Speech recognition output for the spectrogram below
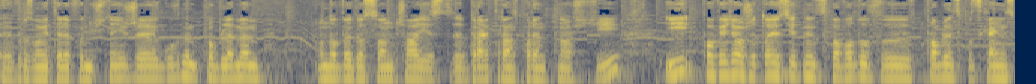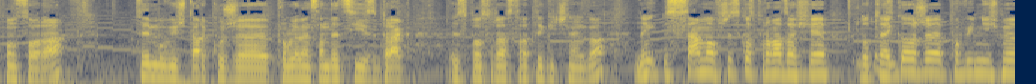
e, w rozmowie telefonicznej, że głównym problemem Nowego Sącza jest brak transparentności i powiedział, że to jest jeden z powodów e, problem z pozyskaniem sponsora. Ty mówisz, Tarku, że problemem Sandecji jest brak sponsora strategicznego. No i samo wszystko sprowadza się do tego, że powinniśmy,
